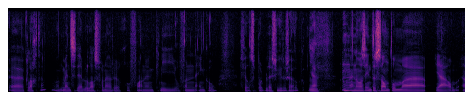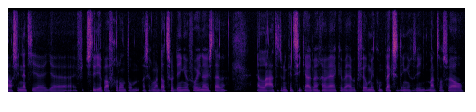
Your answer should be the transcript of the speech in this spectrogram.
uh, klachten. Want mensen die hebben last van hun rug of van hun knie of van hun enkel. Veel sportblessures ook. Ja. En dat was interessant om, uh, ja, om als je net je, je studie hebt afgerond, om zeg maar, dat soort dingen voor je neus te hebben. En later, toen ik in het ziekenhuis ben gaan werken, heb ik veel meer complexe dingen gezien. Maar het was wel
